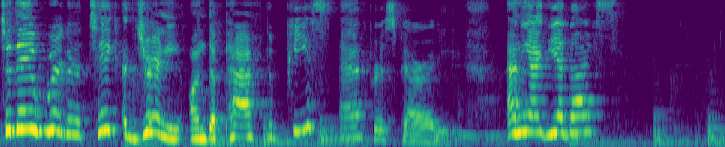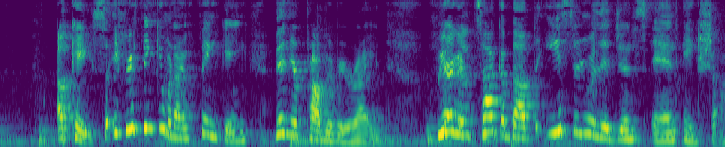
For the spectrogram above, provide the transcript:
Today, we're gonna take a journey on the path to peace and prosperity. Any idea, guys? Okay, so if you're thinking what I'm thinking, then you're probably right. We are going to talk about the Eastern religions in Asia.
